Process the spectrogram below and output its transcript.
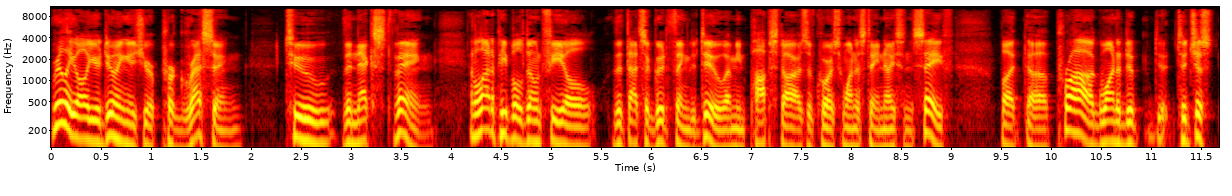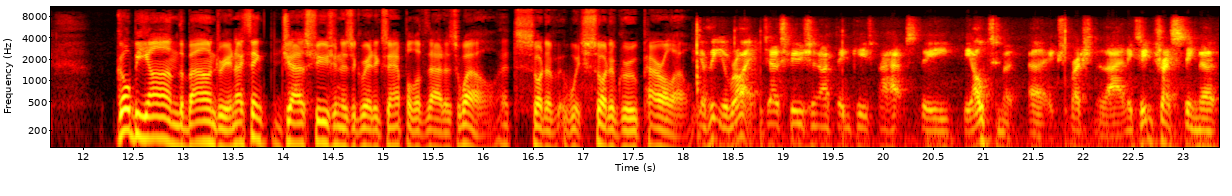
Really, all you're doing is you're progressing to the next thing. And a lot of people don't feel that that's a good thing to do. I mean, pop stars, of course, want to stay nice and safe, but uh, prog wanted to, to just go beyond the boundary. And I think jazz fusion is a great example of that as well. It's sort of which sort of grew parallel. I think you're right. Jazz fusion, I think, is perhaps the the ultimate uh, expression of that. And it's interesting that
